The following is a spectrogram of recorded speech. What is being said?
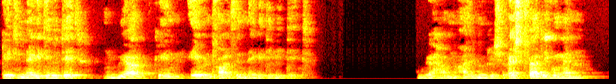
geht in Negativität und wir gehen ebenfalls in Negativität. Und wir haben alle möglichen Rechtfertigungen.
